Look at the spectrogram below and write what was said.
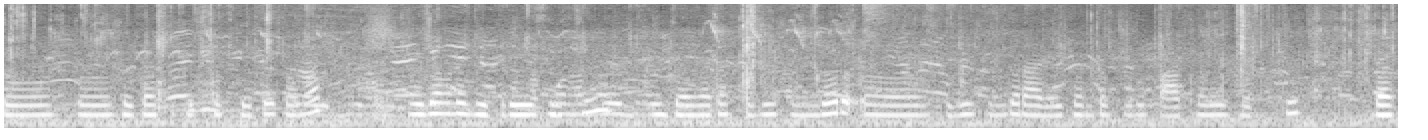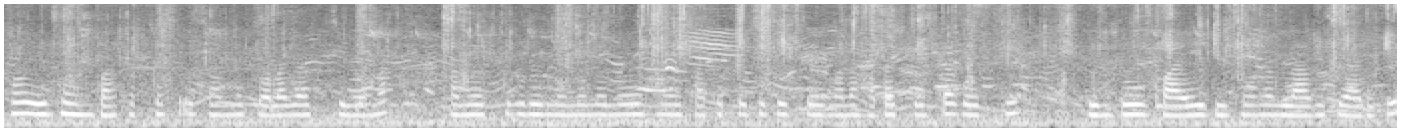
তো তো সেটা টিকিটটা কেটে তোমার। এই যে আমরা ভিতরে এসেছি জায়গাটা খুবই সুন্দর খুবই সুন্দর। আর এখানটা পুরো পাথরে ভর্তি। দেখো এই যে পাথরটা সামনে চলা যাচ্ছিল না আমি একটু করে নেমে নেমে পাথরটা থেকে মানে হাঁটার চেষ্টা করছি কিন্তু পায়ে ভীষণ লাগছে আর কি।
